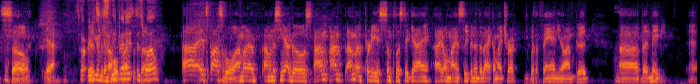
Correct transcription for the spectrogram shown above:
So yeah, So are you going to sleep in it as stuff. well? uh, it's possible. I'm gonna I'm gonna see how it goes. I'm I'm I'm a pretty simplistic guy. I don't mind sleeping in the back of my truck with a fan. You know, I'm good. Uh, but maybe uh,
